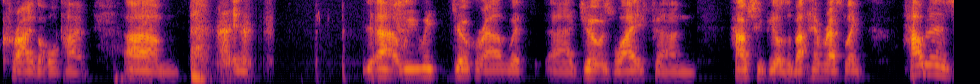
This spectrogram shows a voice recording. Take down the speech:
cry the whole time." Um, and uh, we we joke around with uh, Joe's wife on how she feels about him wrestling. How does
